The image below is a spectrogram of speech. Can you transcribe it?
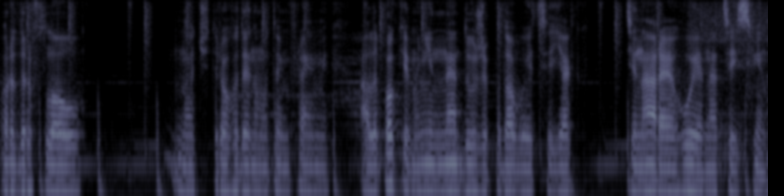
order flow на 4-годинному таймфреймі, але поки мені не дуже подобається, як ціна реагує на цей свінг.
